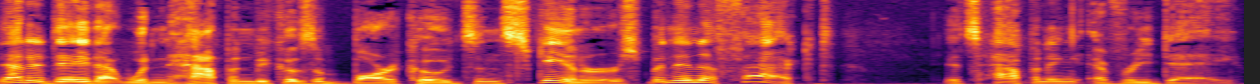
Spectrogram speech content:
Now, today that wouldn't happen because of barcodes and scanners, but in effect, it's happening every day.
